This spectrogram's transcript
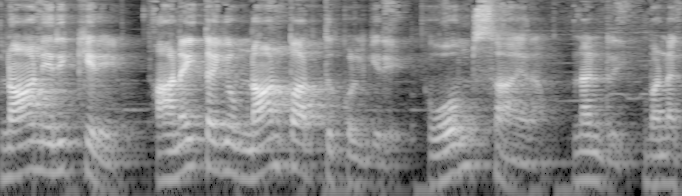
நான் இருக்கிறேன். அனைத்தையும் நான் பார்த்து கொள்கிறேன். ஓம் சாயரம். நன்றி. வணக்கம்.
